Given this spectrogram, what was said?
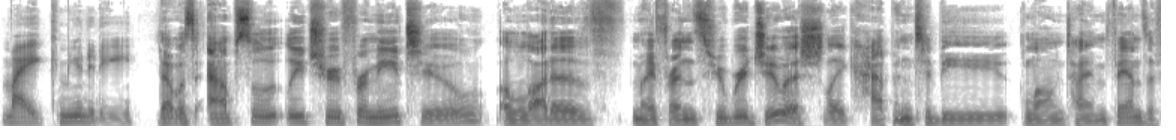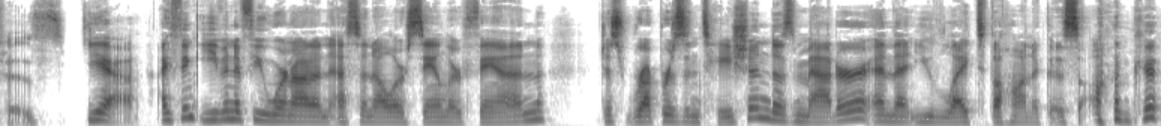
my community. That was absolutely true for me too. A lot of my friends who were Jewish like happened to be longtime fans of his. Yeah. I think even if you were not an SNL or Sandler fan, just representation does matter and that you liked the Hanukkah song.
